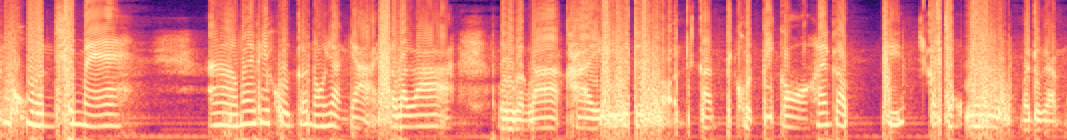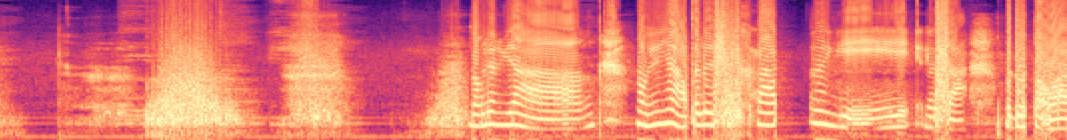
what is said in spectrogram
พี่คุณใช่ไหมอ่า ไม่พี่คุณก็น้องอย่างใหญ่ซาบาร่ามาดูกันว่าใครที่จะไปสอนการขนตีกองให้กับพี่กับจงอูมาดูกัน น้องอย่างอย่างน้องอย่างอย่างไปเลยสิครับอย่างงี้นะจ๊ะมาดูต่อว่า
